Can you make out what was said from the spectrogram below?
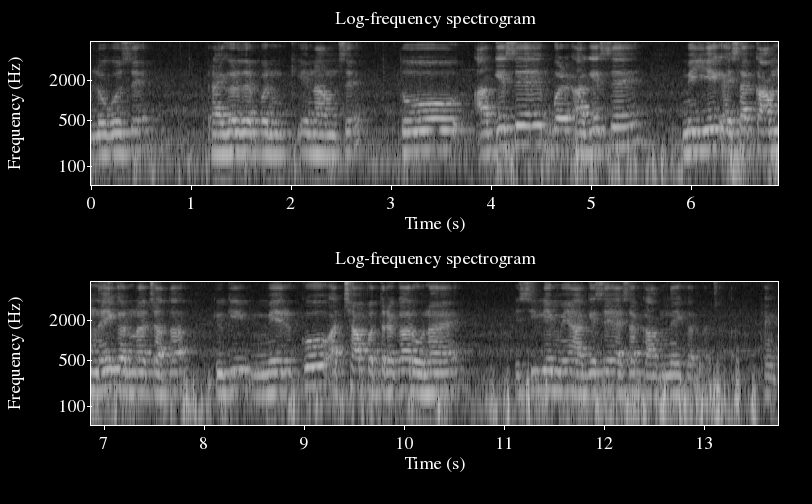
लोगों से, रायगढ़ दर्पण के नाम से। तो आगे से आगे से मैं ये ऐसा काम नहीं करना चाहता, क्योंकि मेरे को अच्छा पत्रकार होना है। इसीलिए मैं आगे से ऐसा काम नहीं करना चाहता। थैंक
